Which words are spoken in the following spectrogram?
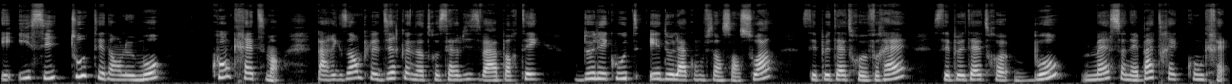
Et ici, tout est dans le mot concrètement. Par exemple, dire que notre service va apporter de l'écoute et de la confiance en soi, c'est peut-être vrai, c'est peut-être beau, mais ce n'est pas très concret.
